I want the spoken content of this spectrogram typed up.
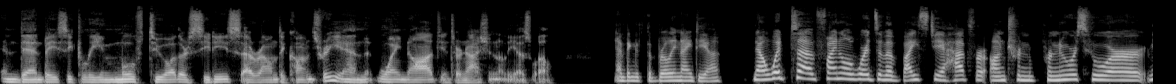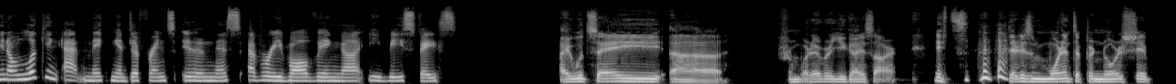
and then basically move to other cities around the country and why not internationally as well. I think it's a brilliant idea. Now, what uh, final words of advice do you have for entrepreneurs who are, you know, looking at making a difference in this ever evolving uh, EV space? I would say, uh, from whatever you guys are, it's there is more entrepreneurship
